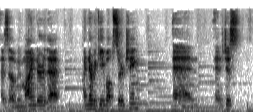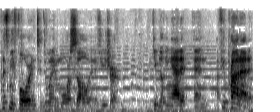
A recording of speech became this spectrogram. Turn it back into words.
as a reminder that I never gave up searching, and and it just puts me forward into doing it more so in the future. I keep looking at it, and I feel proud at it.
